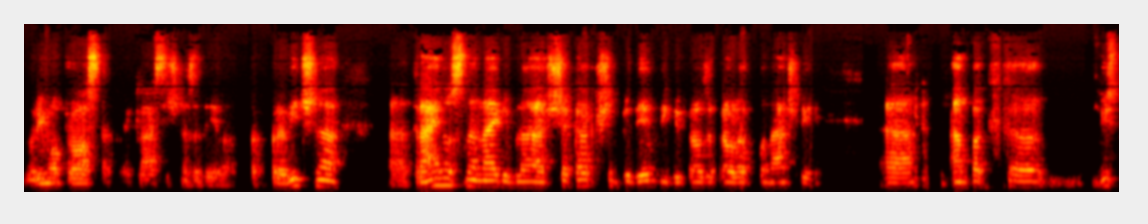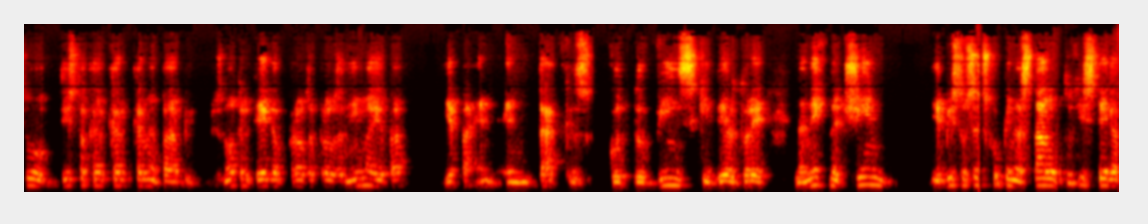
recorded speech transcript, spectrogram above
govorimo prosta, to je klasična zadeva. Pravična, uh, trajnostna naj bi bila, še kakšen pridevnik bi pravzaprav lahko našli. Uh, ampak uh, v bistvu, tisto, kar, kar, kar me pa znotraj tega zanima, je pa, je pa en, en tak zgodovinski del. Torej, na nek način je v bistvu vse skupaj nastalo tudi iz tega,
